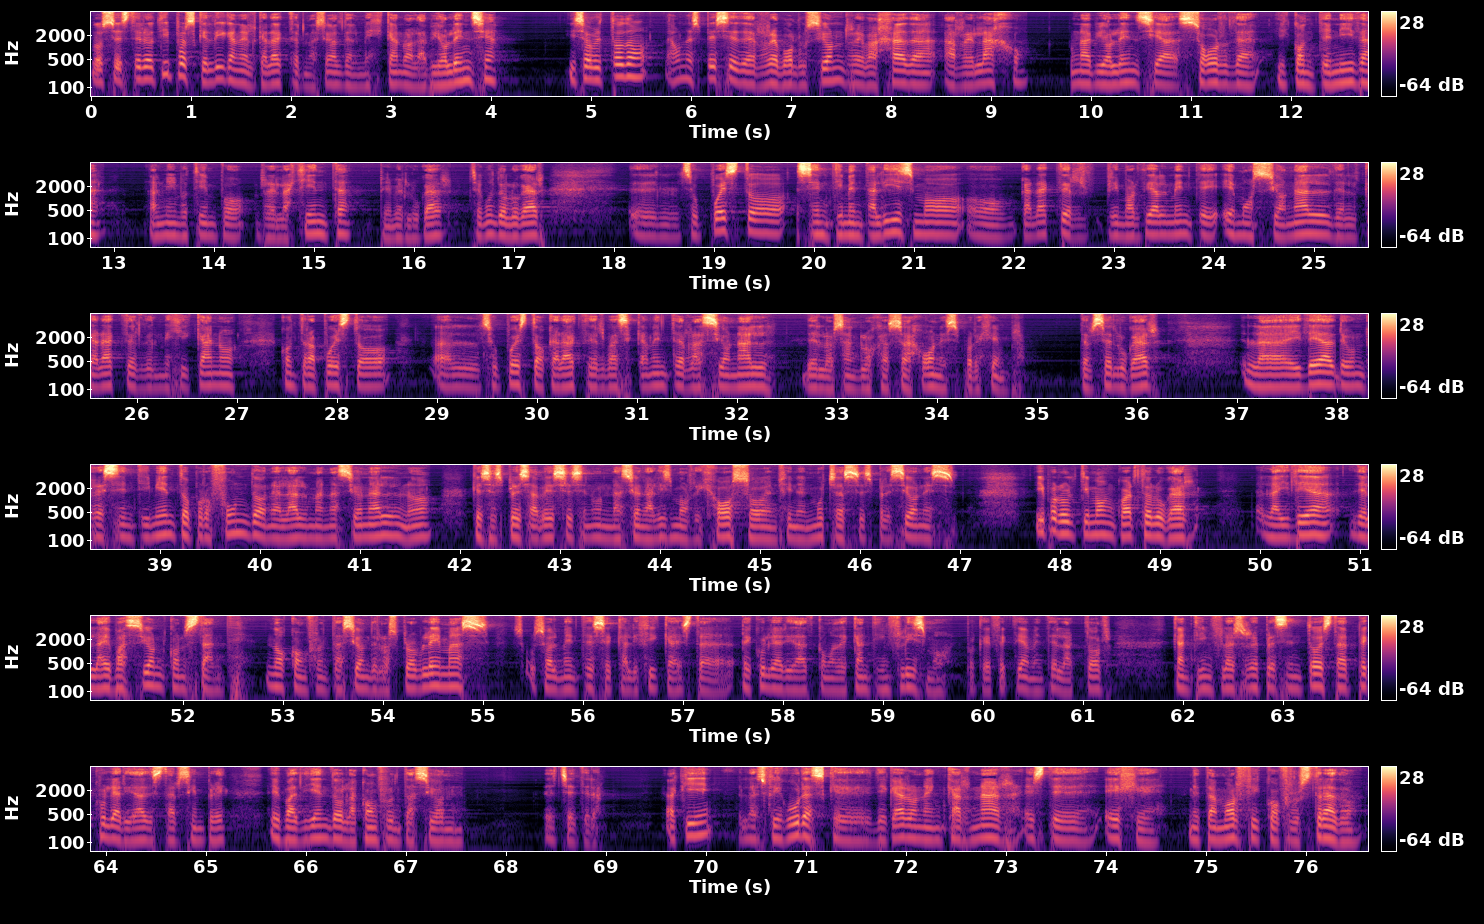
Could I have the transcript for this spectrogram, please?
Los estereotipos que ligan el carácter nacional del mexicano a la violencia y sobre todo a una especie de revolución rebajada a relajo, una violencia sorda y contenida, al mismo tiempo relajienta, en primer lugar. En segundo lugar, el supuesto sentimentalismo o carácter primordialmente emocional del carácter del mexicano contrapuesto al supuesto carácter básicamente racional de los anglosajones, por ejemplo. En tercer lugar, la idea de un resentimiento profundo en el alma nacional, ¿no? Que se expresa a veces en un nacionalismo rijoso, en fin, en muchas expresiones y por último, en cuarto lugar, la idea de la evasión constante, no confrontación de los problemas. Usualmente se califica esta peculiaridad como de cantinflismo, porque efectivamente el actor Cantinflas representó esta peculiaridad de estar siempre evadiendo la confrontación, etc. Aquí las figuras que llegaron a encarnar este eje metamórfico frustrado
